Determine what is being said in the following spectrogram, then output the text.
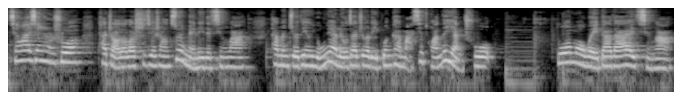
青蛙先生说，他找到了世界上最美丽的青蛙，他们决定永远留在这里观看马戏团的演出。多么伟大的爱情啊！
